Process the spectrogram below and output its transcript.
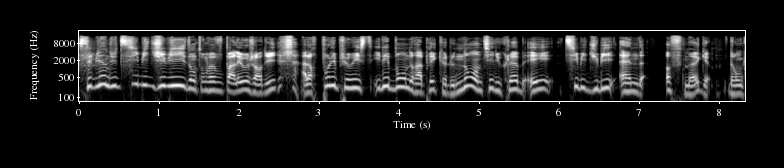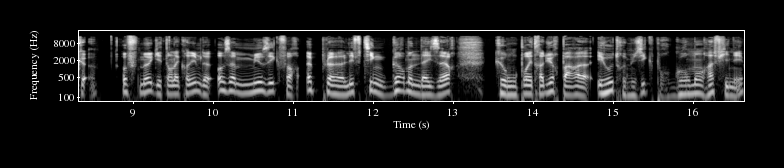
c'est bien du CBGB dont on va vous parler aujourd'hui. Alors pour les puristes, il est bon de rappeler que le nom entier du club est CBGB and Offmug. Donc Offmug étant l'acronyme de Awesome Music for Uplifting Gourmandizer, qu'on pourrait traduire par euh, et autres musiques pour gourmands raffinés.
